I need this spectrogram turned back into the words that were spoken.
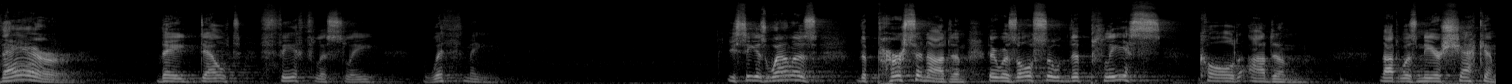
There they dealt faithlessly with me. You see, as well as the person Adam, there was also the place called Adam that was near Shechem.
